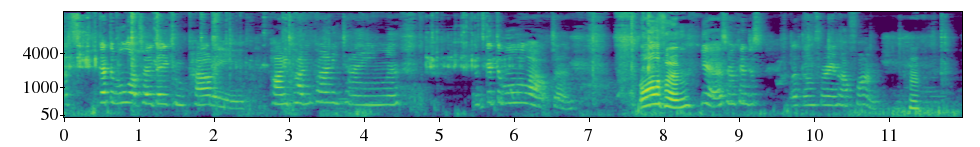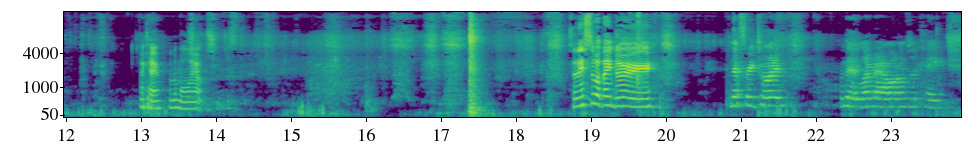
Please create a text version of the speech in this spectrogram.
Let's get them all out so they can party. Party, party, party time. Let's get them all out, Jen. All of them. Yeah, so we can just let them free and have fun. Hmm. Okay, let them all out. So this is what they do. In their free time, when they're let out of the cage.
